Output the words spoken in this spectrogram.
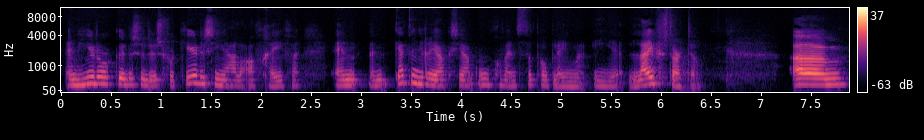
En hierdoor kunnen ze dus verkeerde signalen afgeven en een kettingreactie aan ongewenste problemen in je lijf starten. Um,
